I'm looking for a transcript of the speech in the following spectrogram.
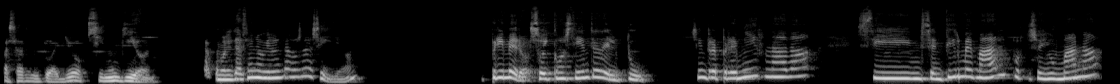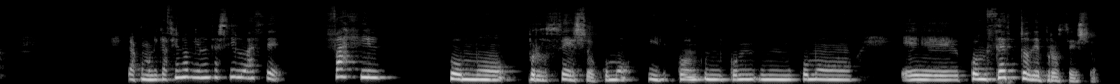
pasar del tú al yo sin un guion. La comunicación no violenta no es así, guion. Primero, soy consciente del tú, sin reprimir nada, sin sentirme mal porque soy humana. La comunicación no violenta sí lo hace fácil como proceso, como, eh, concepto de proceso.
